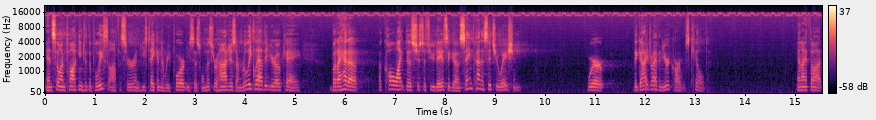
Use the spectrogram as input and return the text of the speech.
And so I'm talking to the police officer, and he's taking the report. And he says, Well, Mr. Hodges, I'm really glad that you're okay. But I had a, a call like this just a few days ago. Same kind of situation where the guy driving your car was killed. And I thought,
